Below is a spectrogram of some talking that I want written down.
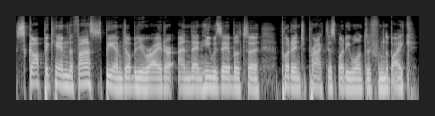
Scott became the fastest BMW rider and then he was able to put into practice what he wanted from the bike.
